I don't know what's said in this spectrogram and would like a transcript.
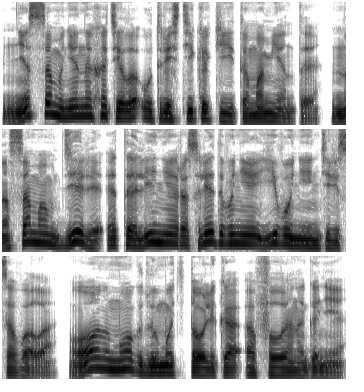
Несомненно, хотела утрясти какие-то моменты. На самом деле, эта линия расследования его не интересовала. Он мог думать только о Фленагане.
